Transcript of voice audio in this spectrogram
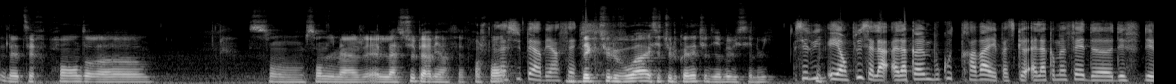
elle a été reprendre euh, son, son image. Elle l'a super bien fait, franchement. Elle a super bien fait. Dès que tu le vois et si tu le connais, tu te dis ah bah oui c'est lui. C'est lui. Et en plus, elle a, elle a quand même beaucoup de travail parce qu'elle a quand même fait de- des des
